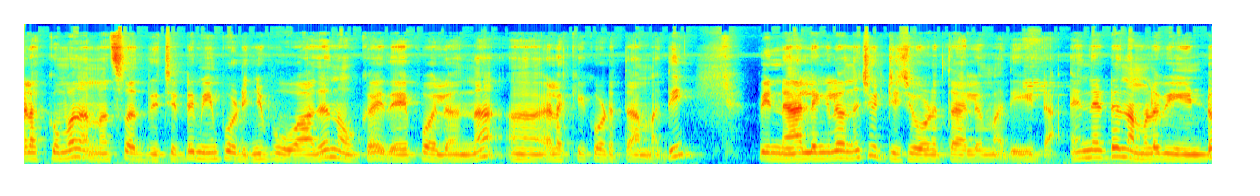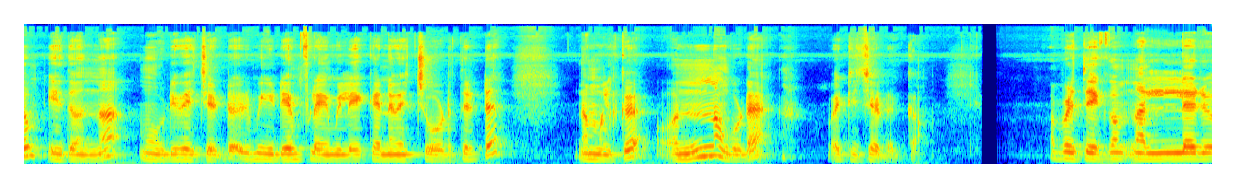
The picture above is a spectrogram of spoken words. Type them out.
ഇളക്കുമ്പോൾ നമ്മൾ ശ്രദ്ധിച്ചിട്ട് മീൻ പൊടിഞ്ഞു പോവാതെ നോക്കുക. ഇതേപോലെ ഒന്ന് ഇളക്കി കൊടുത്താൽ മതി. പിന്നെ അല്ലെങ്കിൽ ഒന്ന് ചുറ്റിച്ചു കൊടുത്താലും മതി കേട്ടോ. എന്നിട്ട് നമ്മൾ വീണ്ടും ഇതൊന്ന് മൂടി വെച്ചിട്ട് ഒരു മീഡിയം ഫ്ലെയിമിലേക്ക് തന്നെ വെച്ച് കൊടുത്തിട്ട് നമ്മൾക്ക് ഒന്നും കൂടെ വറ്റിച്ചെടുക്കാം. അപ്പോഴത്തേക്കും നല്ലൊരു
